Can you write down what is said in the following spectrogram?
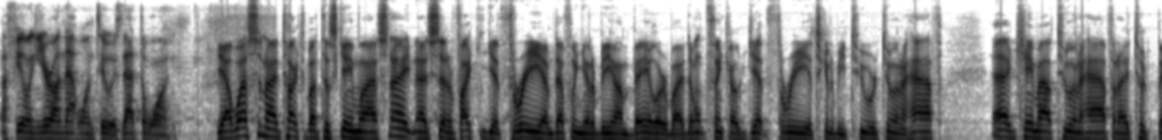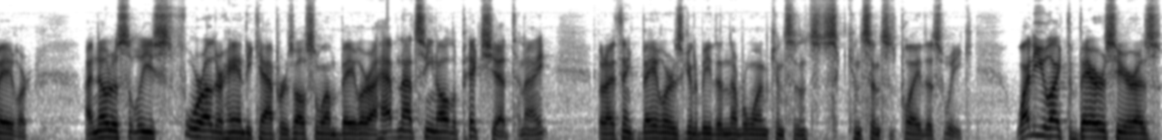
a, feeling you're on that one too. Is that the one? Yeah, Wes and I talked about this game last night, and I said if I can get three, I'm definitely going to be on Baylor. But I don't think I'll get three. It's going to be two or two and a half. It came out two and a half, and I took Baylor. I noticed at least four other handicappers also on Baylor. I have not seen all the picks yet tonight, but I think Baylor is going to be the number one consensus, consensus play this week. Why do you like the Bears here as?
